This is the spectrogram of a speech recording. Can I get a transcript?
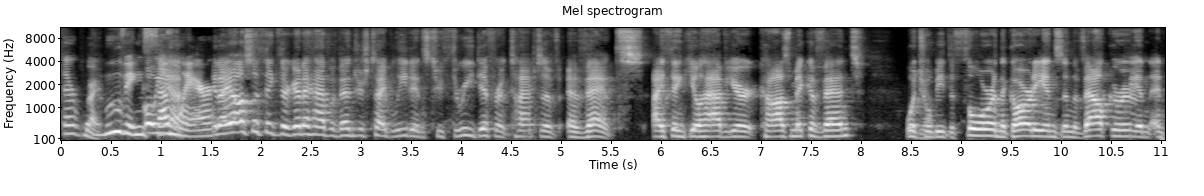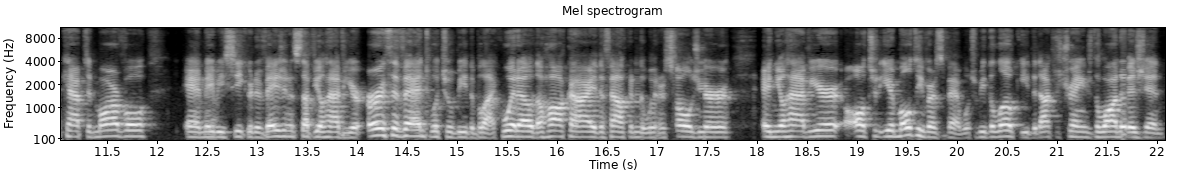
they're Right. moving Oh, yeah. somewhere. And I also think they're going to have Avengers type lead ins to three different types of events. I think you'll have your cosmic event, which will be the Thor and the Guardians and the Valkyrie and, and Captain Marvel and maybe Secret Invasion and stuff. You'll have your Earth event, which will be the Black Widow, the Hawkeye, the Falcon and the Winter Soldier. And you'll have your alternate, your multiverse event, which will be the Loki, the Doctor Strange, the WandaVision,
